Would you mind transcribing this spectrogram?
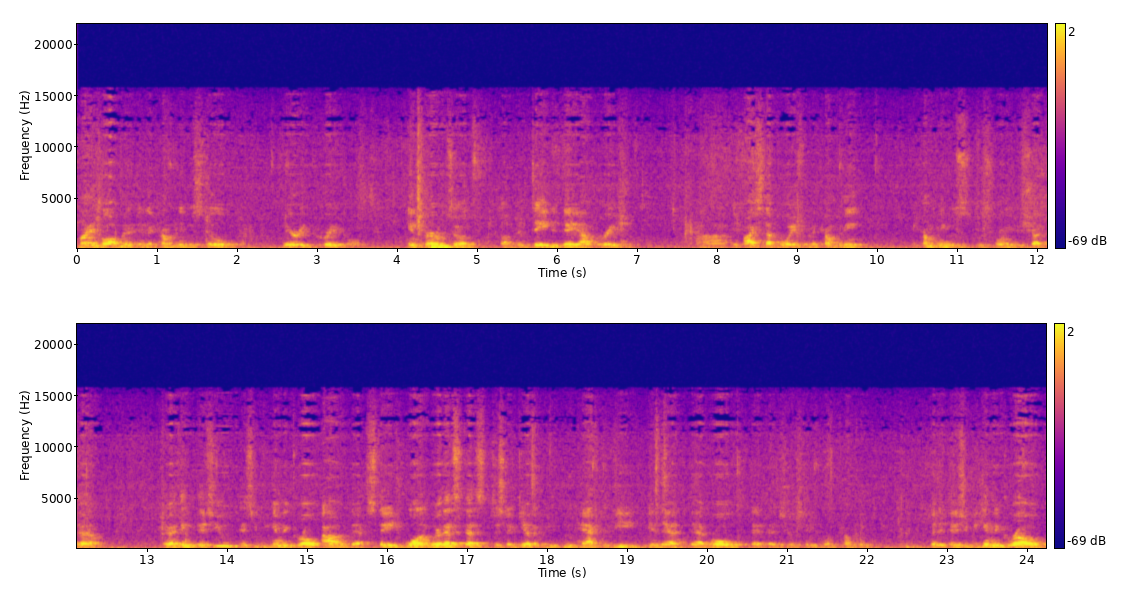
my involvement in the company was still very critical in terms of, of the day-to-day operation. Uh, If I stepped away from the company, the company was, was going to shut down. And I think as you, as you begin to grow out of that stage one, where that's, that's just a given, you, you have to be in that, that role a- as your stage one company. But as you begin to grow,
